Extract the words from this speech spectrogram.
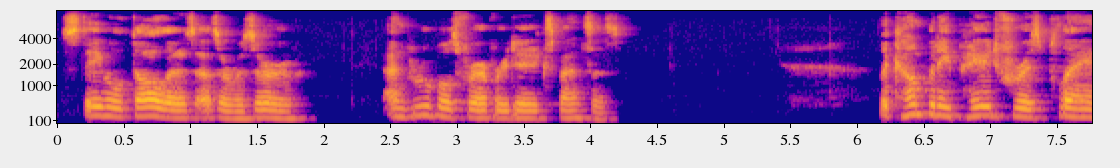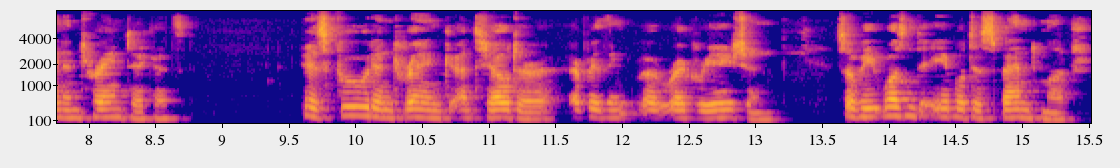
stable dollars as a reserve, and rubles for everyday expenses. The company paid for his plane and train tickets, his food and drink and shelter, everything but recreation, so he wasn't able to spend much.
